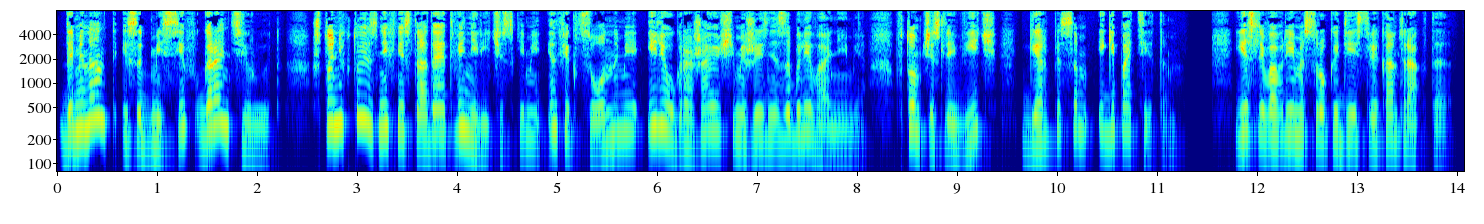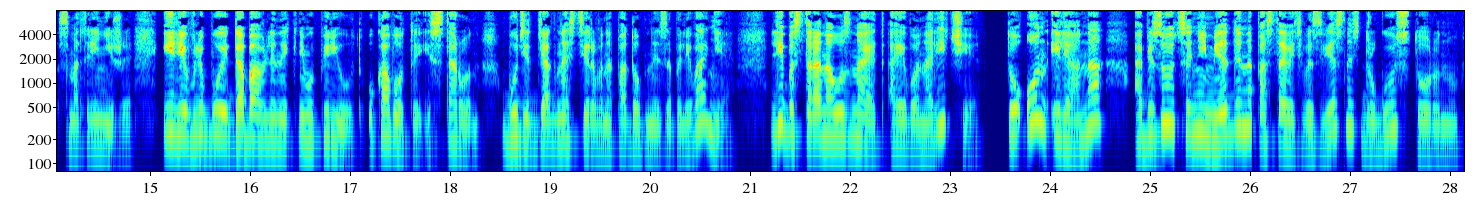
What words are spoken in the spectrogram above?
Доминант и сабмиссив гарантируют, что никто из них не страдает венерическими, инфекционными или угрожающими жизни заболеваниями, в том числе ВИЧ, герпесом и гепатитом. Если во время срока действия контракта, смотри ниже, или в любой добавленный к нему период у кого-то из сторон будет диагностировано подобное заболевание, либо сторона узнает о его наличии, то он или она обязуются немедленно поставить в известность другую сторону,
